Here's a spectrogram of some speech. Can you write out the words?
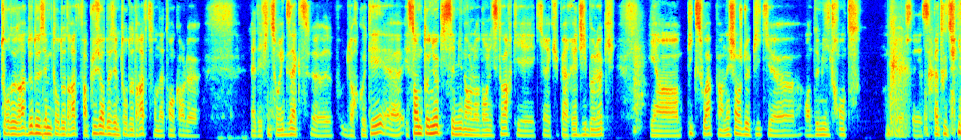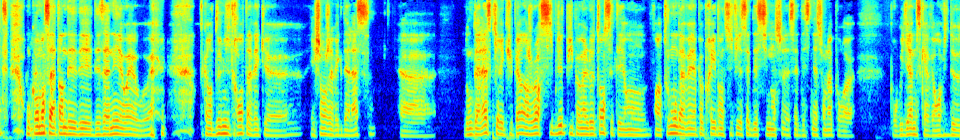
tours de draft, deux deuxièmes tours de draft, enfin plusieurs deuxièmes tours de draft. On attend encore la définition exacte de leur côté. et San Antonio qui s'est mis dans, l'histoire, qui, récupère Reggie Bullock et un pick swap, un échange de pick en 2030. Donc c'est, pas tout de suite. On commence à atteindre des, années, ouais, en tout cas en 2030 avec échange avec Dallas. Donc Dallas qui récupère un joueur ciblé depuis pas mal de temps. C'était, enfin tout le monde avait à peu près identifié cette destination, cette destination-là pour euh, pour Williams qui avait envie de,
